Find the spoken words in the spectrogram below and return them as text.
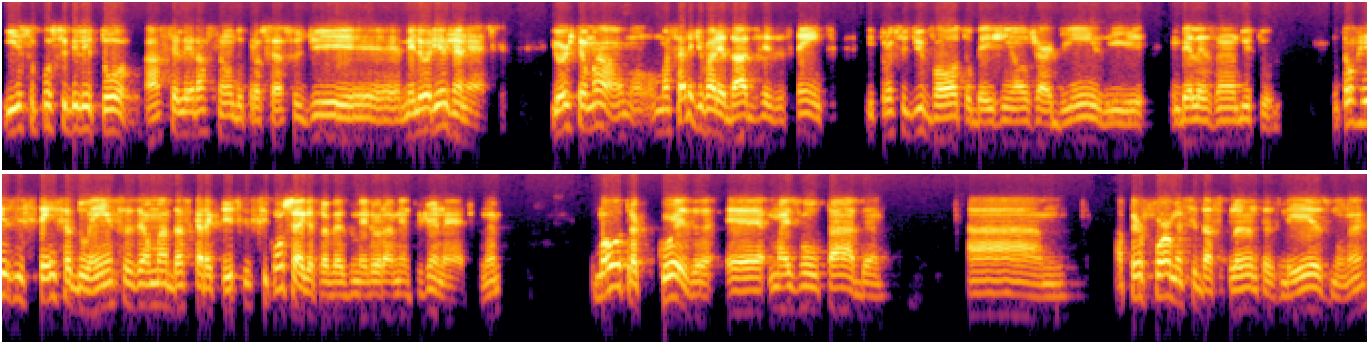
e isso possibilitou a aceleração do processo de melhoria genética. E hoje tem uma, uma, série de variedades resistentes e trouxe de volta o beijinho aos jardins e embelezando e tudo. Então, resistência a doenças é uma das características que se consegue através do melhoramento genético. Né? Uma outra coisa é mais voltada a a performance das plantas mesmo, né?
